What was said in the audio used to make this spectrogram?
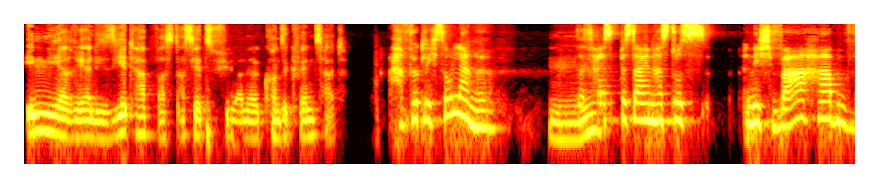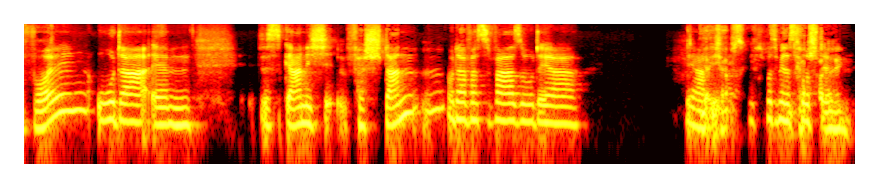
in mir realisiert habe, was das jetzt für eine Konsequenz hat. Ach, wirklich so lange? Mhm. Das heißt, bis dahin hast du es nicht wahrhaben wollen oder ähm, das gar nicht verstanden? Oder was war so der, ja, ja ich, ich muss mir das vorstellen.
